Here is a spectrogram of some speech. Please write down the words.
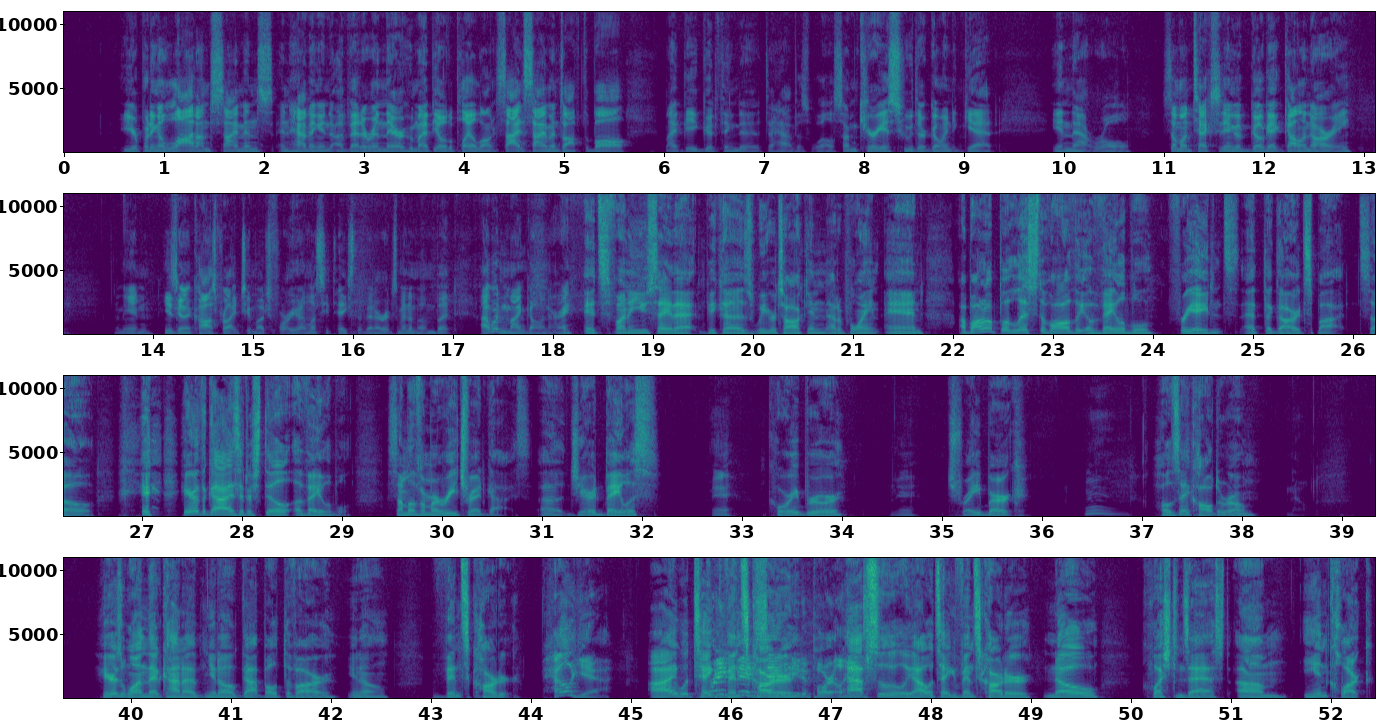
you're putting a lot on Simons and having a veteran there who might be able to play alongside Simons off the ball might be a good thing to, to have as well. So I'm curious who they're going to get in that role. Someone texted in, go, go get Gallinari. I mean, he's going to cost probably too much for you unless he takes the veterans minimum, but I wouldn't mind Gallinari. It's funny you say that because we were talking at a point and I brought up a list of all the available free agents at the guard spot. So here are the guys that are still available. Some of them are retread guys. Uh, Jerryd Bayless, Yeah. Corey Brewer, Yeah. Trey Burke, Jose Calderon. No. Here's one that kind of, you know, got both of our, you know, Vince Carter. Hell yeah. I would take Bring Vince Carter. To Portland. Absolutely. I would take Vince Carter, no questions asked. Um, Ian Clark.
